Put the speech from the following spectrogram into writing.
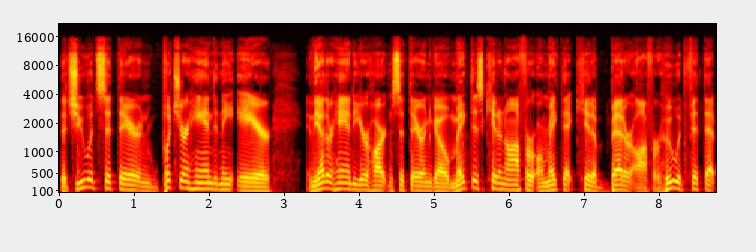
that you would sit there and put your hand in the air? And the other hand to your heart, and sit there and go, make this kid an offer, or make that kid a better offer. Who would fit that?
